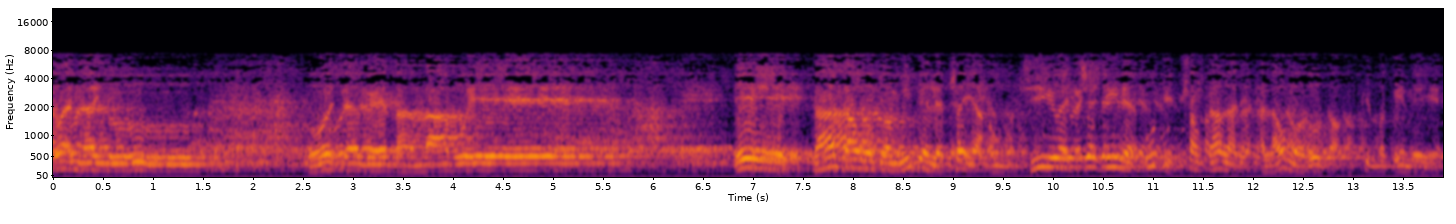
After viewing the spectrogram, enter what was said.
ထွက်နိုင်ဘူး ဘုဇကေတန်လာဝေအေးဓာတောင်းကြောင့်မိပြက်လည်းဖြတ်ရအောင်ရည်ရွယ်ချက်ကြီးနဲ့ဥတည်ဖြောင်းတန်းလာတဲ့အလောင်းတော်တို့တော့အဖြစ်မကင်းသေးရဲ့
